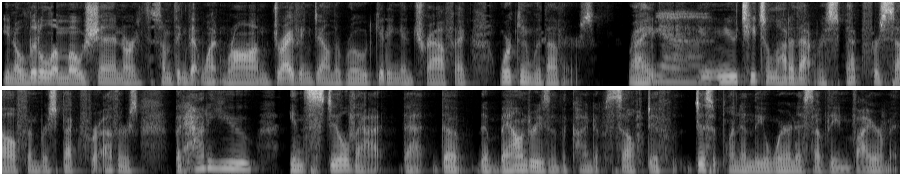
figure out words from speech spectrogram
you know, little emotion or something that went wrong, driving down the road, getting in traffic, working with others, right? Yeah. You, you teach a lot of that respect for self and respect for others. But how do you instill that, that the, the boundaries and the kind of self discipline and the awareness of the environment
